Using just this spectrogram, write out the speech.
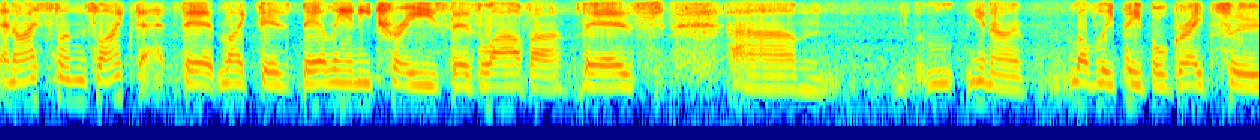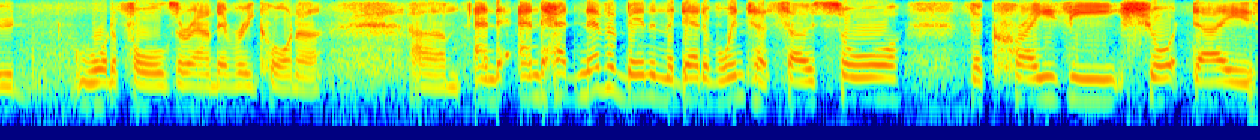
and Iceland's like that. There, like, there's barely any trees. There's lava. There's, um, you know, lovely people, great food, waterfalls around every corner, um, and and had never been in the dead of winter, so saw the crazy short days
